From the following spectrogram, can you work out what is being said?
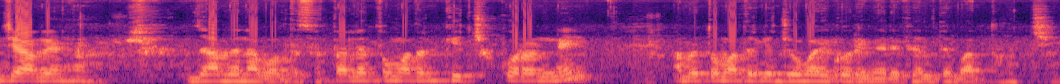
যাবে না যাবে না বলতেছে। তাহলে তোমাদের কিছু করার নেই। আমি তোমাদেরকে জবাই করে মেরে ফেলতে বাধ্য হচ্ছি।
